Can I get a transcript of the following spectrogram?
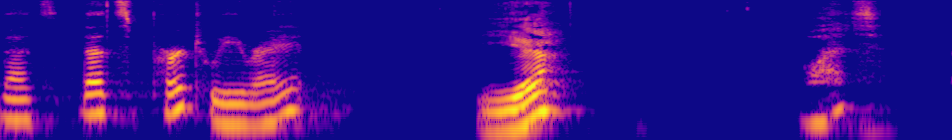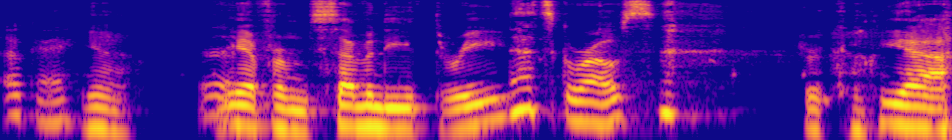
That's that's Pertwee, right? Yeah. What? Okay. Yeah. Ugh. Yeah, from 73. That's gross. Yeah.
